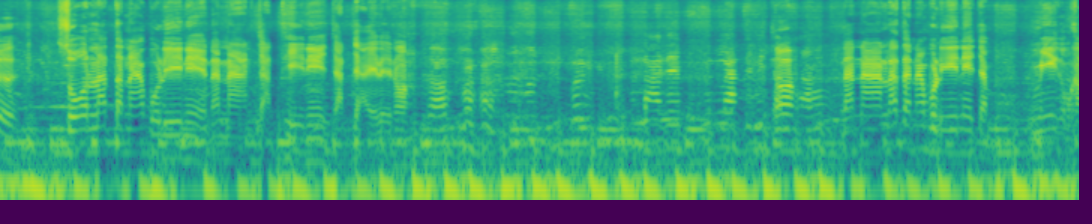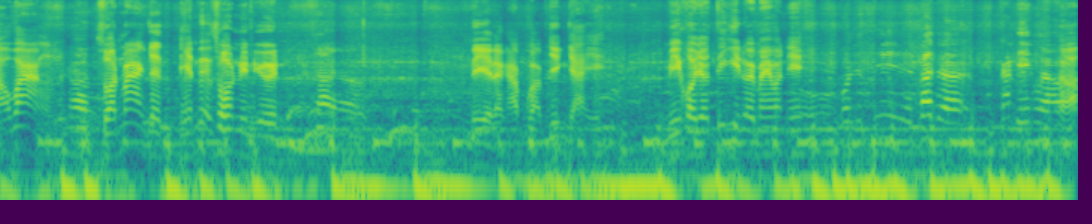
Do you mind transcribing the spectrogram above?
อโซนรัตนบุรีนี่นานๆจัดทีนี่จัดใหญ่เลยเนาะครับเพิ่งนานจะเพิ่งนานจะมีจัดเนาะครั้ง นานๆรัตนบุรีนี่จะมีกับเขาบ้าง ครับ ส่วนมากจะเห็นแต่โซนอื่นใช่ครับๆนี่แหละครับความยิ่งใหญ่ มีโคโยตี้ด้วยไหมวันนี้ คนที่น่าจะกันเองแล้ว อ๋อ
